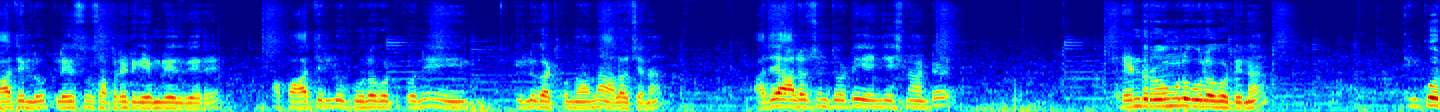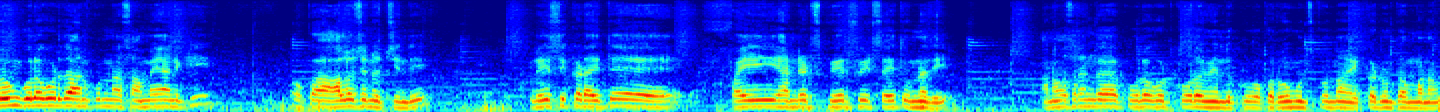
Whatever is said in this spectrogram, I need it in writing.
పాతిల్లు ప్లేస్ సపరేట్గా ఏం లేదు వేరే. ఆ పాతిల్లు కూలగొట్టుకొని ఇల్లు కట్టుకుందామన్న ఆలోచన. అదే ఆలోచనతోటి ఏం చేసిన అంటే రెండు రూములు కూలగొట్టిన ఇంకో రూమ్ కూలగొడదా అనుకున్న సమయానికి ఒక ఆలోచన వచ్చింది. ప్లేస్ ఇక్కడ అయితే ఫైవ్ హండ్రెడ్ స్క్వేర్ ఫీట్స్ అయితే ఉన్నది. అనవసరంగా కూలగొట్టుకోవడం ఎందుకు? ఒక రూమ్ ఉంచుకుందాం ఎక్కడ ఉంటాం మనం?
